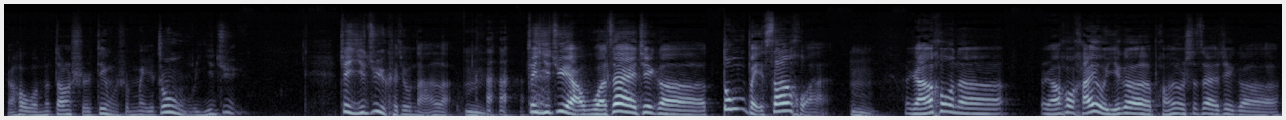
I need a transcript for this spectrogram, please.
然后我们当时定的是每周五一聚，这一聚可就难了。嗯这一聚啊，我在这个东北三环，嗯然后呢，然后还有一个朋友是在这个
